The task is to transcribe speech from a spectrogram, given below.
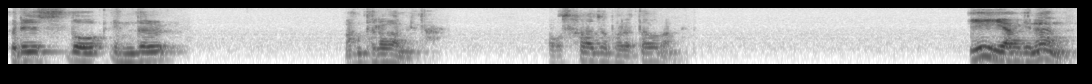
그리스도인들만 들어갑니다. 하고 사라져 버렸다고 합니다. 이 이야기는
